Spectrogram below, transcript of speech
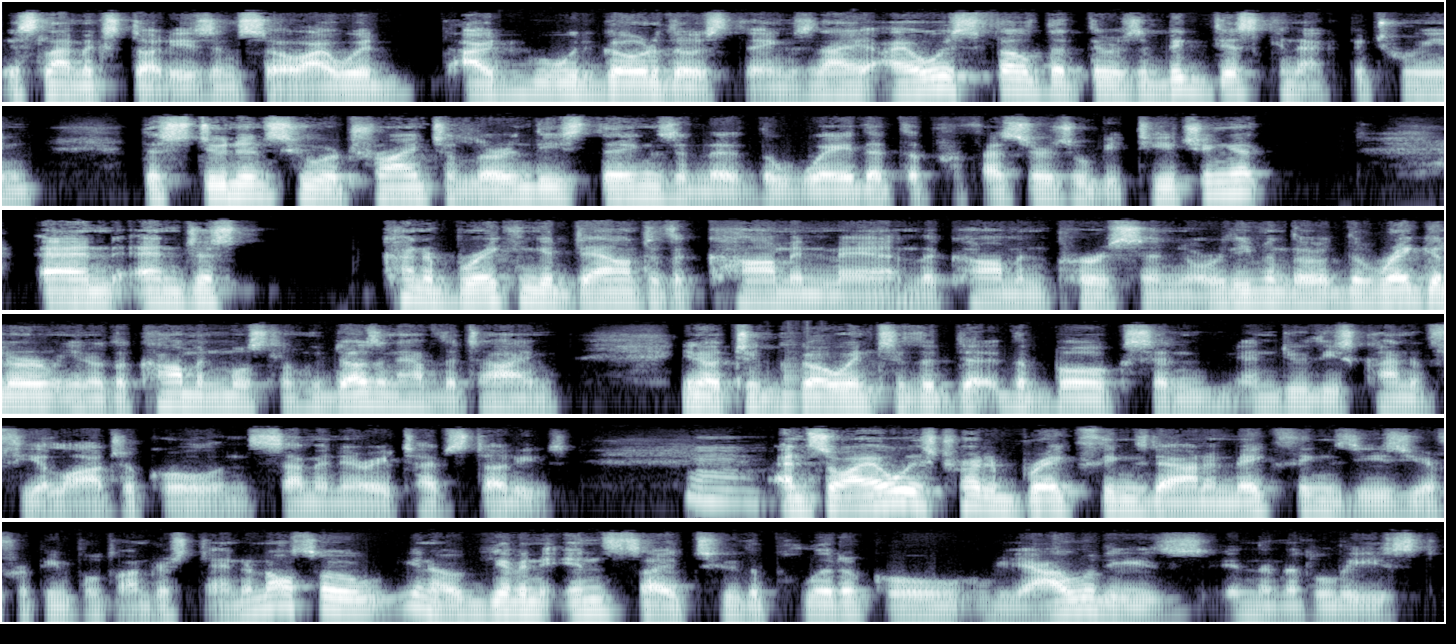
Islamic studies. And so I would I would go to those things, and I, I always felt that there was a big disconnect between the students who were trying to learn these things and the, the way that the professors would be teaching it, and and just kind of breaking it down to the common man, the common person, or even the, the regular, you know, the common Muslim who doesn't have the time, you know, to go into the, the books and, and do these kind of theological and seminary type studies. Mm. And so I always try to break things down and make things easier for people to understand and also, you know, give an insight to the political realities in the Middle East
